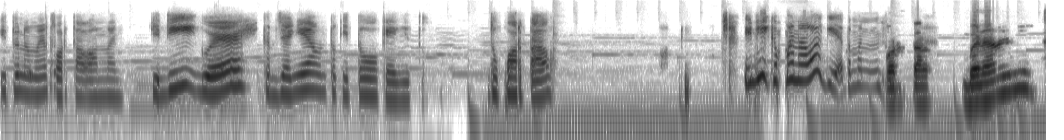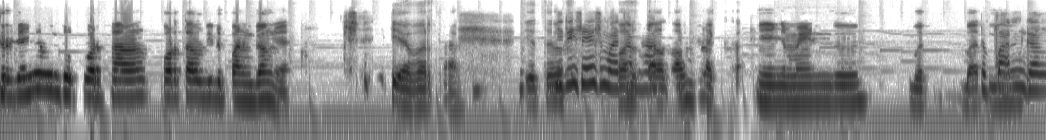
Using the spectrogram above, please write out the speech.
itu namanya portal online. Jadi gue kerjanya untuk itu kayak gitu. Untuk portal. Ini ke mana lagi ya teman? Portal Nana ini kerjanya untuk portal portal di depan gang ya? Iya portal. Itu Jadi saya semacam portal komplek. Nyemain tuh buat batu. depan gang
